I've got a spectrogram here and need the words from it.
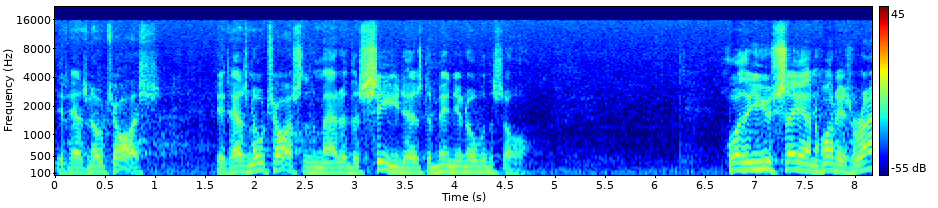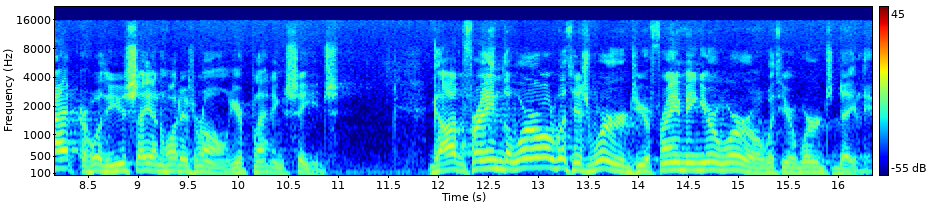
It has no choice. It has no choice in the matter. The seed has dominion over the soil. Whether you saying what is right or whether you saying what is wrong, you're planting seeds. God framed the world with His words. You're framing your world with your words daily.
